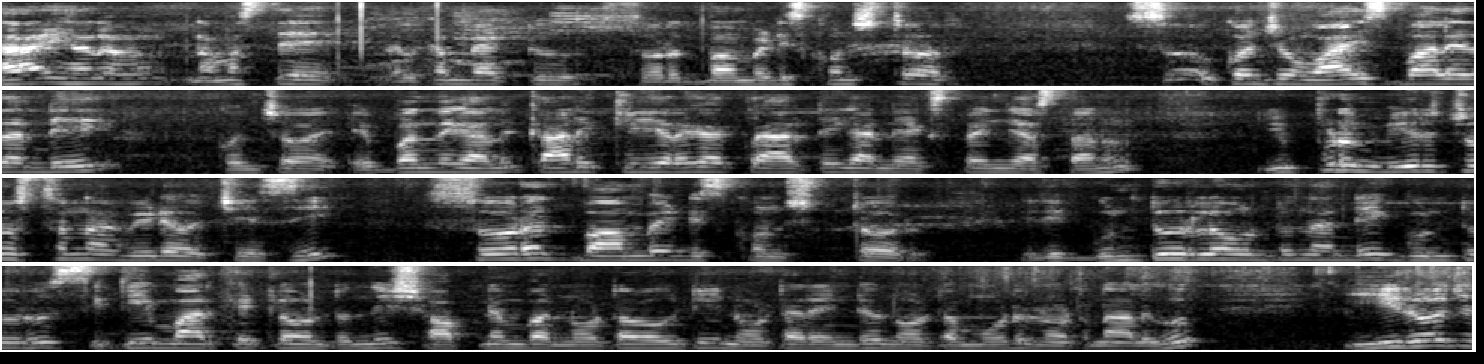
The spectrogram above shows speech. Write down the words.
హాయ్ హలో నమస్తే. Welcome back to Surat Bombay discount store so కొంచెం వాయిస్ బాగాలేదండి కొంచెం ఇబ్బంది కానీ కానీ క్లియర్గా క్లారిటీగా అన్ని ఎక్స్ప్లెయిన్ చేస్తాను. ఇప్పుడు మీరు చూస్తున్న వీడియో వచ్చేసి సూరత్ బాంబే డిస్కౌంట్ స్టోర్ ఇది గుంటూరులో ఉంటుందండి. గుంటూరు సిటీ మార్కెట్లో ఉంటుంది. షాప్ నెంబర్ నూట ఒకటి నూట రెండు నూట మూడు నూట నాలుగు. ఈరోజు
